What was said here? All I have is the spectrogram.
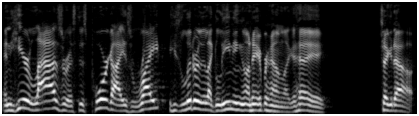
And here Lazarus, this poor guy is right, he's literally like leaning on Abraham like, hey, check it out.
